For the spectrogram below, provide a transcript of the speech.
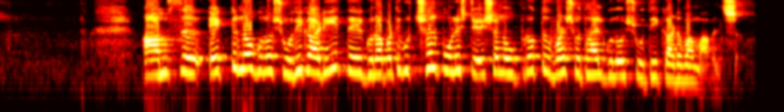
આર્મ્સ એક્ટનો ગુનો શોધી કાઢી તે ગુના પરથી ઉચ્છલ પોલીસ સ્ટેશનનો ઉપરોક્ત વર્ષ શોધાયેલ ગુનો શોધી કાઢવામાં આવેલ છે.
